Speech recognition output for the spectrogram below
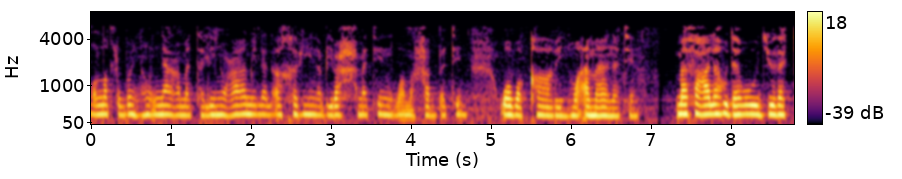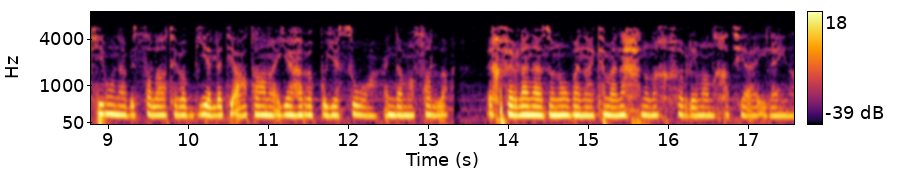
ولنطلب منه النعمة لنعامل الآخرين برحمة ومحبة ووقار وأمانة. ما فعله داود يذكرنا بالصلاة الربية التي أعطانا إياها الرب يسوع عندما صلى. اغفر لنا ذنوبنا كما نحن نغفر لمن خطئ إلينا.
